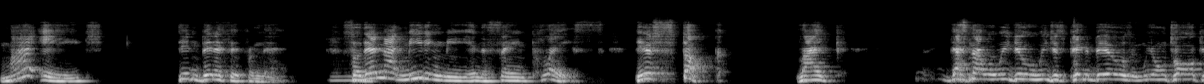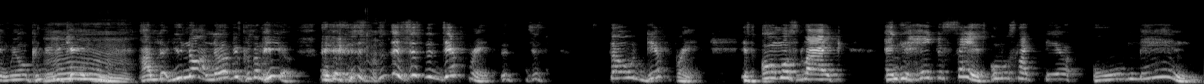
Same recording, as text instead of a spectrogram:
my age didn't benefit from that. Mm-hmm. So mm. they're not meeting me in the same place. They're stuck. Like, that's not what we do. We just pay the bills and we don't talk and we don't communicate. Mm. I, you know, I love you because I'm here. it's, just, it's just different. It's just so different. It's almost like, and you hate to say it, it's almost like they're old men.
